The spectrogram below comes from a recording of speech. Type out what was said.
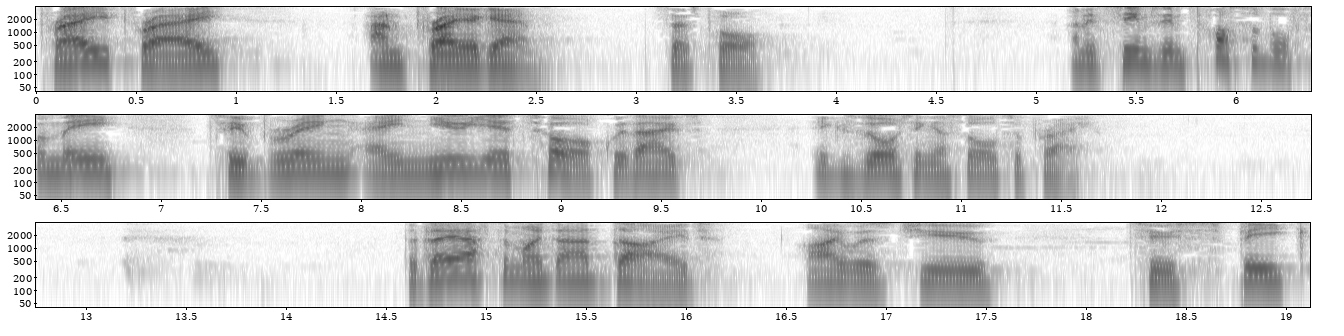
Pray, pray, and pray again, says Paul. And it seems impossible for me to bring a New Year talk without exhorting us all to pray. The day after my dad died, I was due to speak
